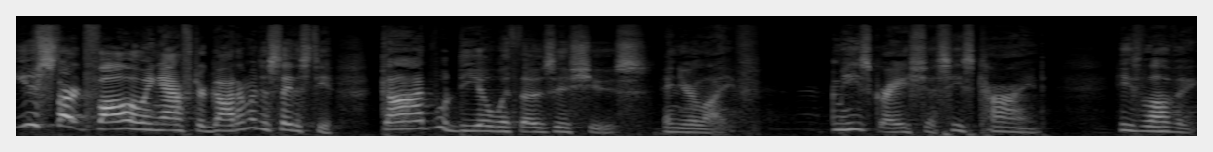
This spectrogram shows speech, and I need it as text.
You start following after God. I'm going to just say this to you God will deal with those issues in your life. I mean, he's gracious, he's kind, he's loving.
